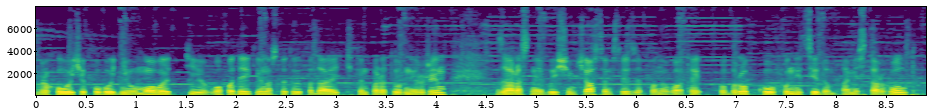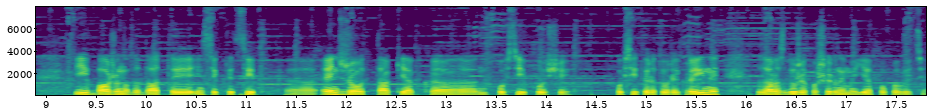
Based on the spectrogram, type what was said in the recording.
враховуючи погодні умови, ті опади, які в нас тут випадають, температурний режим, зараз найближчим часом слід запланувати обробку фунгіцидом Amistar Gold і бажано додати інсектицид е, Enjo, так як е, по всій площі, по всій території країни зараз дуже поширеними є попелиці.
